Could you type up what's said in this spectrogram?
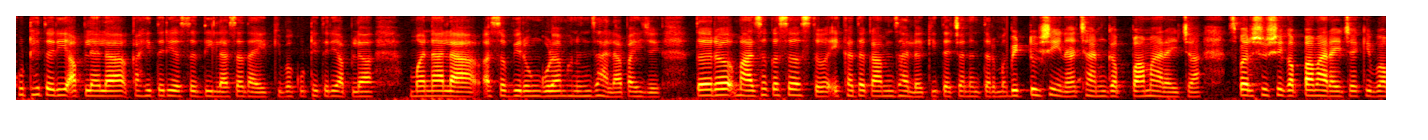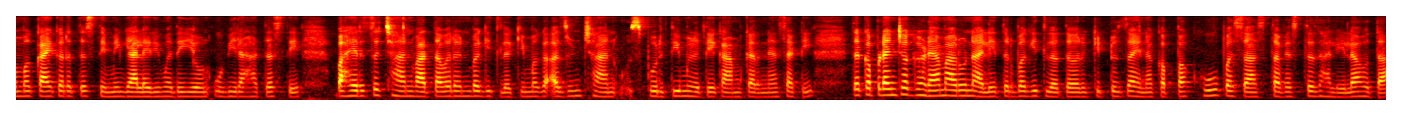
कुठेतरी आपल्याला काहीतरी असं दिलासादायक किंवा कुठेतरी आपल्या मनाला असं विरंगुळा म्हणून झाला पाहिजे. तर माझं कसं असतं एखादं काम झालं की त्याच्यानंतर मग बिट्टूशी ना छान गप्पा मारायच्या स्पर्शूशी गप्पा मारायच्या किंवा मग काय करत असते मी गॅलरीमध्ये येऊन उभी राहत असते. बाहेरचं छान वातावरण बघितलं की मग अजून छान स्फूर्ती मिळते काम करण्यासाठी. तर कपड्यांच्या घड्या मारून आले तर बघितलं तर किट्टूचा आहे ना कप्पा खूप असा अस्ताव्यस्त झालेला होता.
